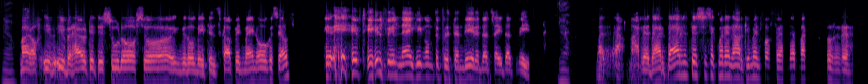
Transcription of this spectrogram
Ja, Maar of überhaupt het is pseudo of zo, ik bedoel wetenschap in mijn ogen zelf, he- heeft heel veel neiging om te pretenderen dat zij dat weet. ja. Maar, ja, maar eh, daar, daar is zeg maar een argument voor verder. Maar eh,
